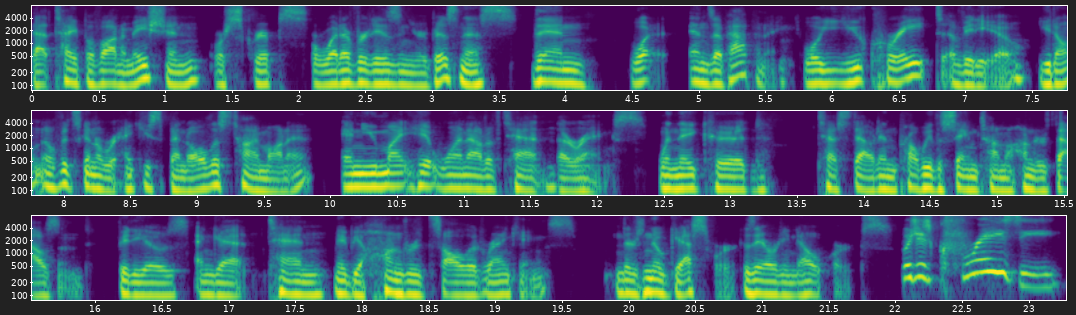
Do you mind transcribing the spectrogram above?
that type of automation or scripts or whatever it is in your business, then what ends up happening? Well, you create a video, you don't know if it's going to rank, you spend all this time on it, and you might hit one out of 10 that ranks when they could test out in probably the same time 100,000 videos and get 10, maybe 100 solid rankings there's no guesswork because they already know it works. Which is crazy,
